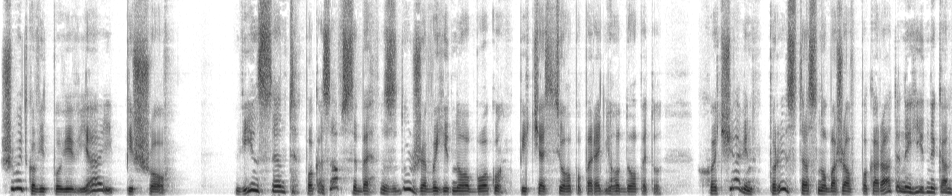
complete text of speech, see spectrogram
швидко відповів я і пішов. Вінсент показав себе з дуже вигідного боку під час цього попереднього допиту. Хоча він пристрасно бажав покарати негідника,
